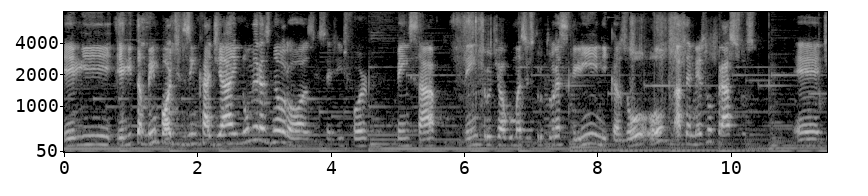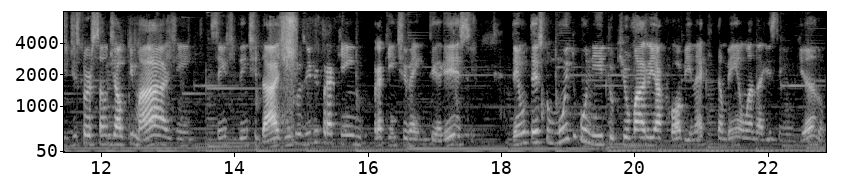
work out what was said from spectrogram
ele, ele também pode desencadear inúmeras neuroses, se a gente for pensar dentro de algumas estruturas clínicas ou, ou até mesmo traços é, de distorção de autoimagem, senso de identidade. Inclusive, para quem, quem tiver interesse, tem um texto muito bonito que o Mário Jacobi, né, que também é um analista junguiano,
